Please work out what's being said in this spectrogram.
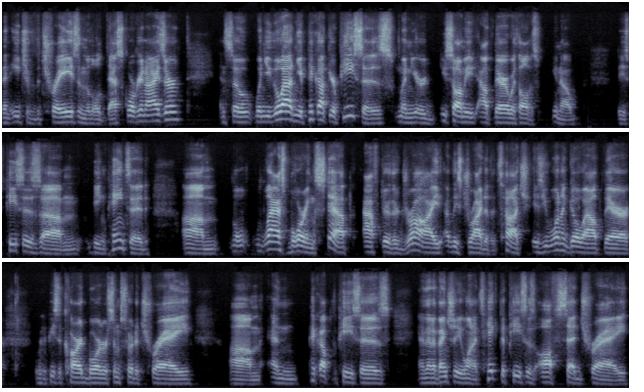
than each of the trays in the little desk organizer. And so when you go out and you pick up your pieces, when you're, you saw me out there with all this, you know, these pieces um, being painted, um, the last boring step after they're dry, at least dry to the touch, is you want to go out there with a piece of cardboard or some sort of tray um, and pick up the pieces. And then eventually you want to take the pieces off said tray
